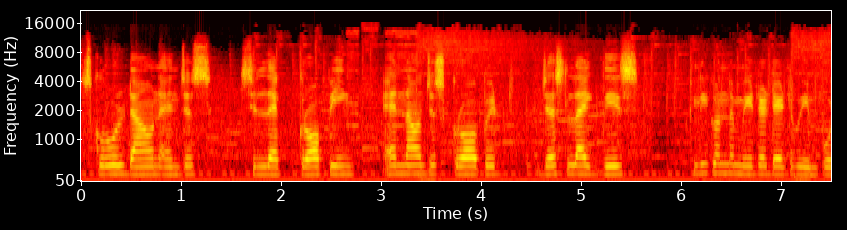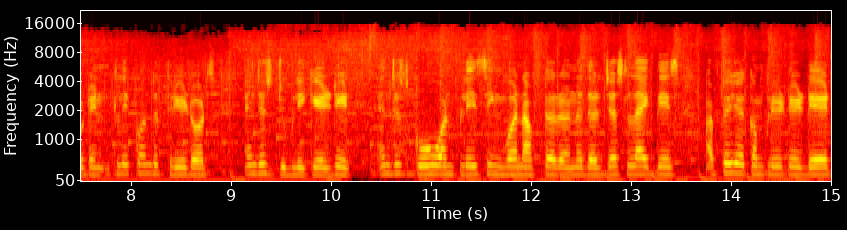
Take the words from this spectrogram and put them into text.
scroll down and just select cropping. And now just crop it just like this. Click on the metadata we import and click on the three dots and just duplicate it. And just go on placing one after another just like this. After you completed it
